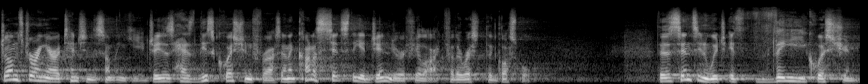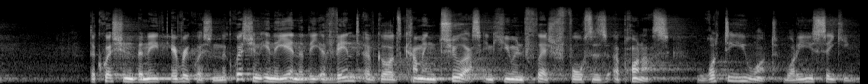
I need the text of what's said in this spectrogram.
John's drawing our attention to something here. Jesus has this question for us, and it kind of sets the agenda, if you like, for the rest of the gospel. There's a sense in which it's the question, the question beneath every question, the question in the end that the event of God's coming to us in human flesh forces upon us. What do you want? What are you seeking?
